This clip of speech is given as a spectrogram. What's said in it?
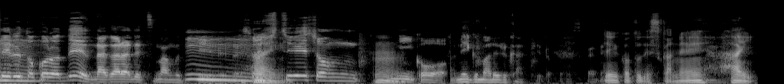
てるところで、ながらでつまむっていう、うんそういうシチュエーションにこう、恵まれるかっていうところですかね。っていうことですかね。はい。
